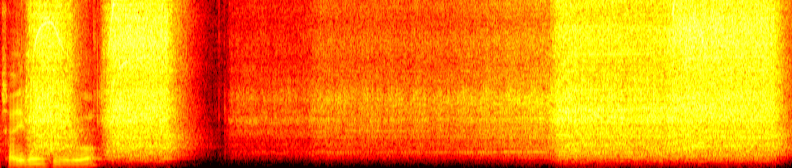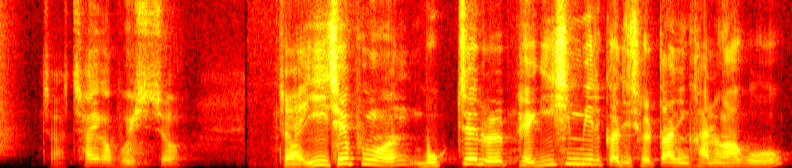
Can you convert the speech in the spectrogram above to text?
자, 이런 식으로. 자, 차이가 보이시죠? 자, 이 제품은 목재를 120mm까지 절단이 가능하고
